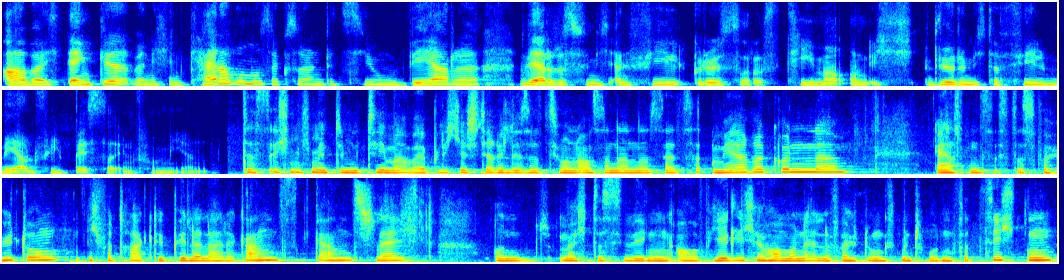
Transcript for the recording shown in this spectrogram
Aber ich denke, wenn ich in keiner homosexuellen Beziehung wäre, wäre das für mich ein viel größeres Thema und ich würde mich da viel mehr und viel besser informieren. Dass ich mich mit dem Thema weibliche Sterilisation auseinandersetze, hat mehrere Gründe. Erstens ist das Verhütung. Ich vertrage die Pille leider ganz, ganz schlecht und möchte deswegen auf jegliche hormonelle Verhütungsmethoden verzichten.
